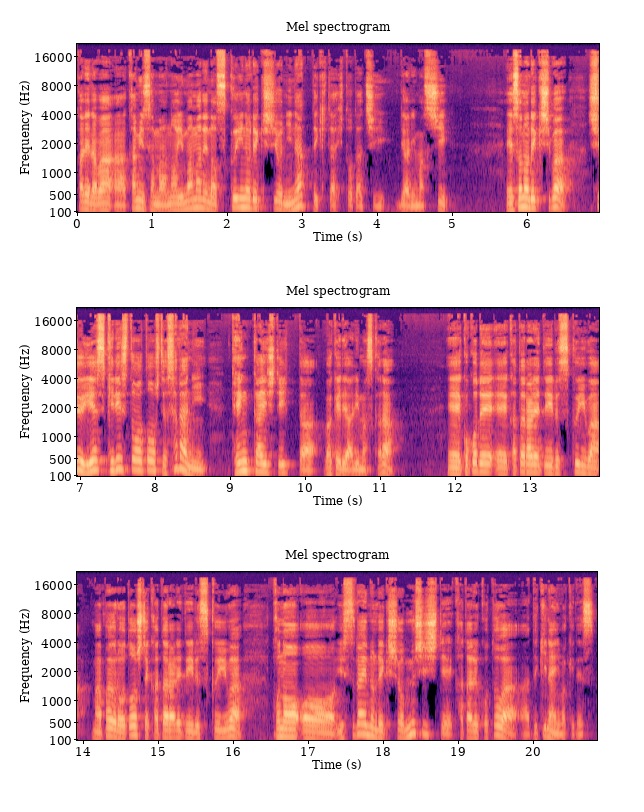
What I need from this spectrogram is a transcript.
彼らは神様の今までの救いの歴史を担ってきた人たちでありますし、その歴史は、主イエス・キリストを通してさらに展開していったわけでありますから、えここでえ語られている救いは、ま、パウロを通して語られている救いは、このイスラエルの歴史を無視して語ることはできないわけです。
